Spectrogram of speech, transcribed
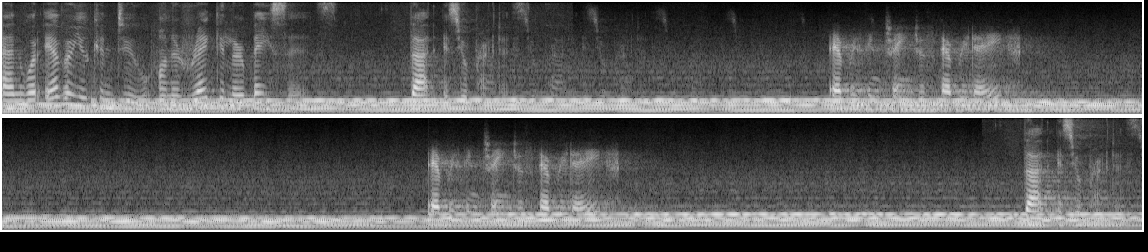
And whatever you can do on a regular basis, that is your practice. Everything changes every day. Is your practice.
